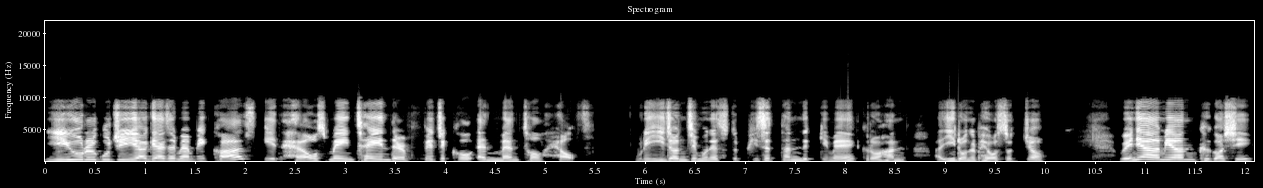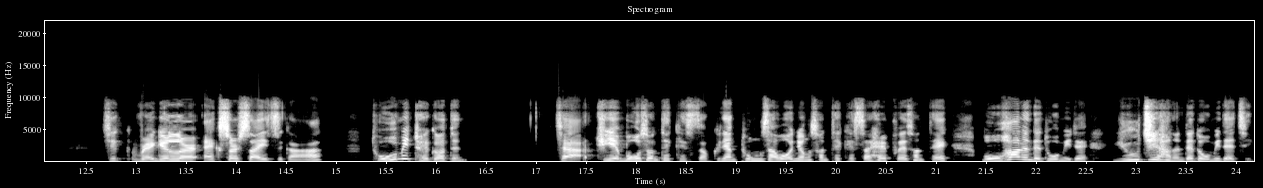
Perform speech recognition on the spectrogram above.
이유를 굳이 이야기하자면 because it helps maintain their physical and mental health. 우리 이전 지문에서도 비슷한 느낌의 그러한 이론을 배웠었죠. 왜냐하면 그것이 즉 regular exercise가 도움이 되거든. 자, 뒤에 뭐 선택했어? 그냥 동사 원형 선택했어. help의 선택. 뭐 하는데 도움이 돼? 유지하는데 도움이 되지.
